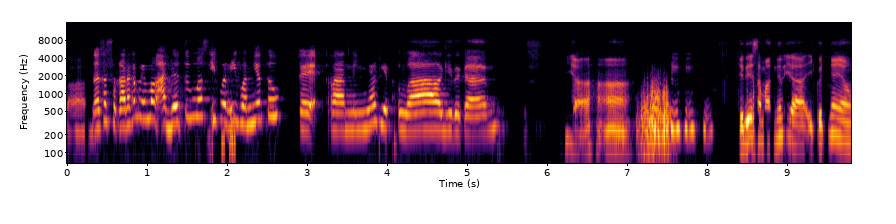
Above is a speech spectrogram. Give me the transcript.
uh. Nah sekarang kan memang ada tuh mas event-eventnya tuh kayak runningnya virtual gitu kan. Iya. Uh. Jadi sama ini ya ikutnya yang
